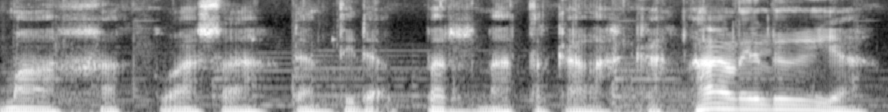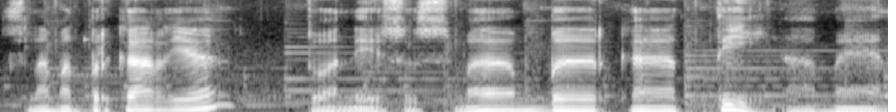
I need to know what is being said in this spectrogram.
maha kuasa dan tidak pernah terkalahkan. Haleluya. Selamat berkarya. Tuhan Yesus memberkati. Amin.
